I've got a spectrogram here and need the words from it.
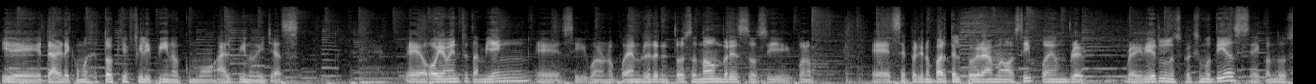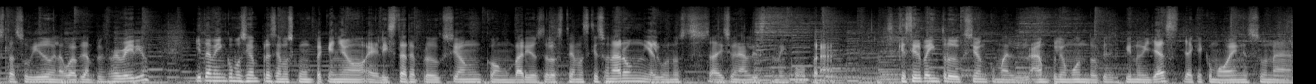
y de darle como ese toque filipino como alpino y jazz. Eh, obviamente también, si bueno, no pueden retener todos esos nombres o si bueno, se perdieron parte del programa o así, pueden revivirlo en los próximos días cuando está subido en la web de Amplify Radio. Y también como siempre hacemos como un pequeño lista de reproducción con varios de los temas que sonaron y algunos adicionales también como para que sirve de introducción como al amplio mundo que es el pino y jazz, ya que como ven es una,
